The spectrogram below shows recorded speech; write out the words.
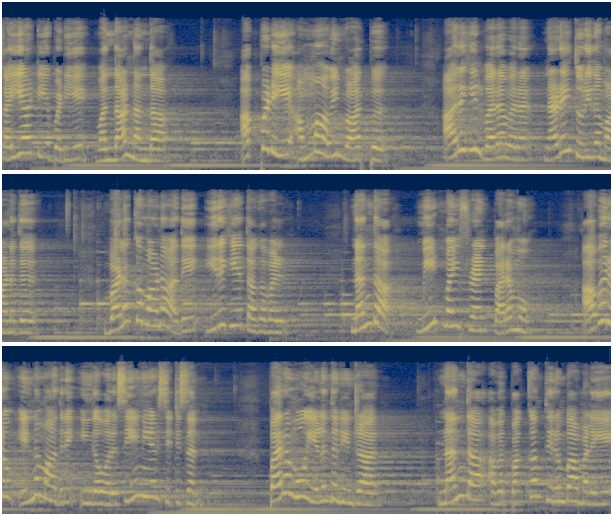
கையாட்டியபடியே வந்தான் நந்தா. அப்படியே அம்மாவின் வார்ப்பு. அருகில் வர வர நடை துரிதமானது. வழக்கமான அதே இறுகிய தகவல். Nanda meet my friend Paramu. அவரும் என்ன மாதிரி இங்க ஒரு சீனியர் சிட்டிசன் பரமு எழுந்து நின்றார். நந்தா அவர் பக்கம் திரும்பாமலேயே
